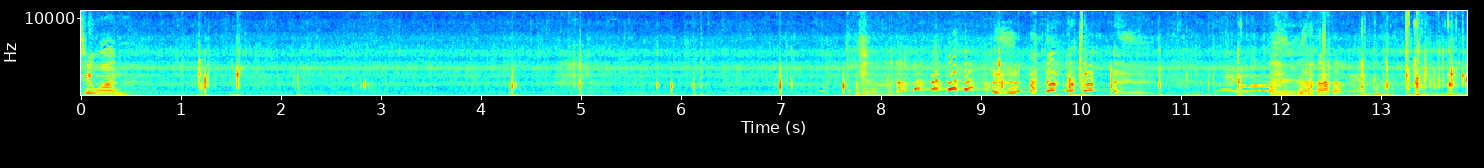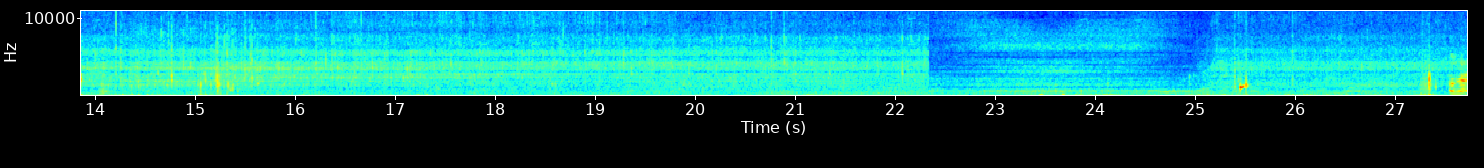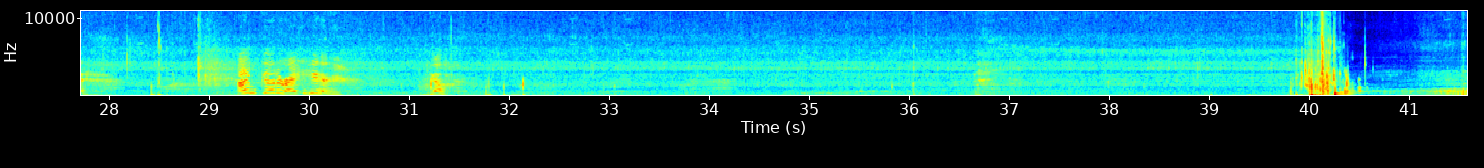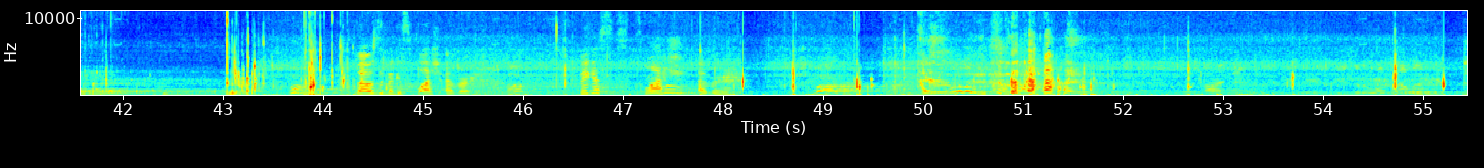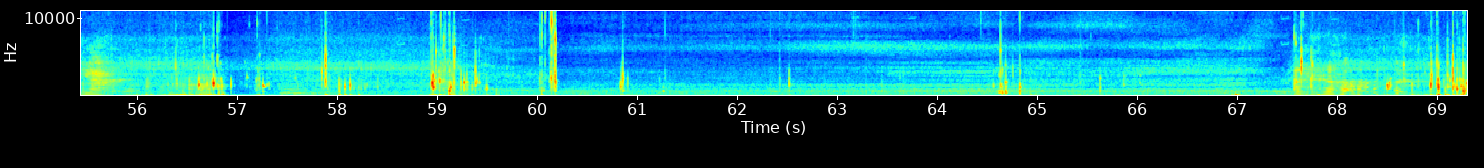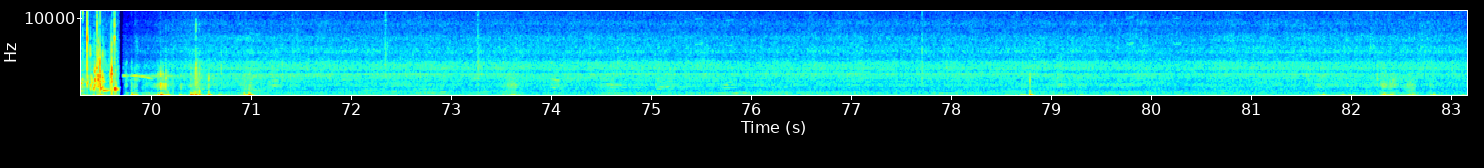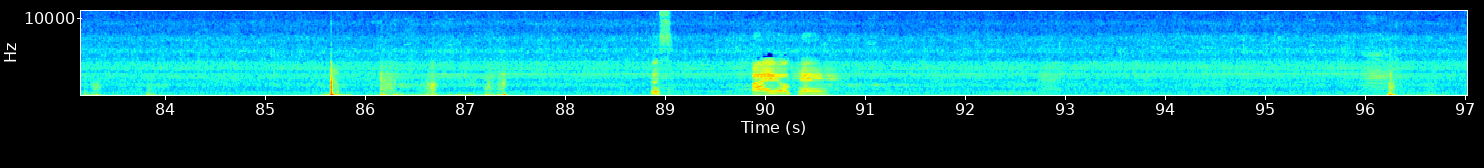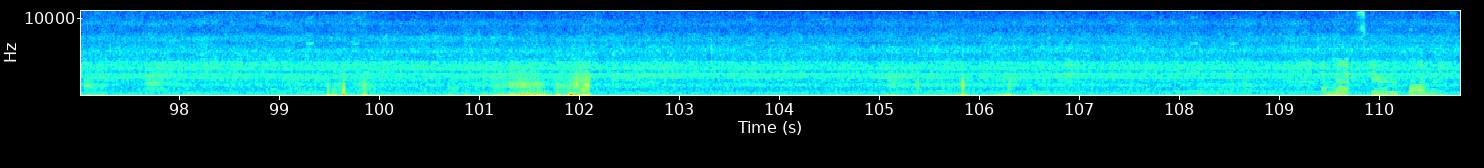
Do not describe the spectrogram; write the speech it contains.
two one. Right here. Go. That was the biggest splash ever. Biggest splash ever. Okay. I'm not scared, I promise.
